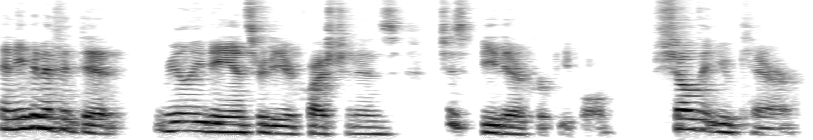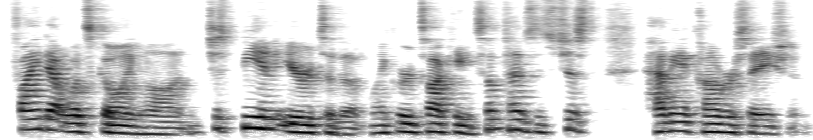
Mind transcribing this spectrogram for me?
and even if it did, really the answer to your question is just be there for people. Show that you care. Find out what's going on. Just be an ear to them. Like we were talking, sometimes it's just having a conversation.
